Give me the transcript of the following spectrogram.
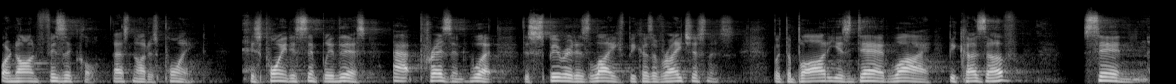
or non physical. That's not his point. His point is simply this at present, what? The spirit is life because of righteousness, but the body is dead. Why? Because of sin.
